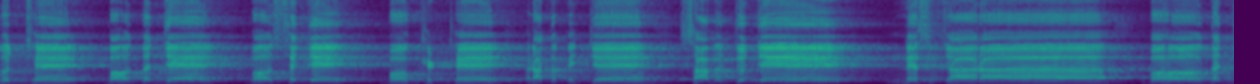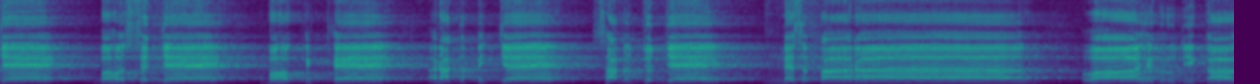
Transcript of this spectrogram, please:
ਲੁੱਝੇ ਬਹੁ ਦੱਜੇ ਬਹੁ ਸਿੱਜੇ ਬਹੁ ਖਿੱਠੇ ਰਤ ਭਿੱਜੇ ਸਭ ਜੁਜੇ ਨਿਸਚਾਰਾ ਬਹੁ ਦੱਜੇ ਬਹੁ ਸਿੱਜੇ ਬਹੁ ਕਿੱਠੇ ਰਤ ਭਿੱਜੇ, ਸਭ ਜੁਜੇ ਨਿਸਤਾਰਾ ਵਾਹਿਗੁਰੂ ਜੀ ਕਾ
